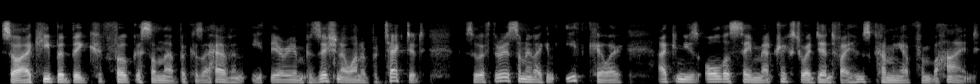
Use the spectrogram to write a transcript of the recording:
So I keep a big focus on that because I have an Ethereum position. I want to protect it. So if there is something like an ETH killer, I can use all the same metrics to identify who's coming up from behind.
